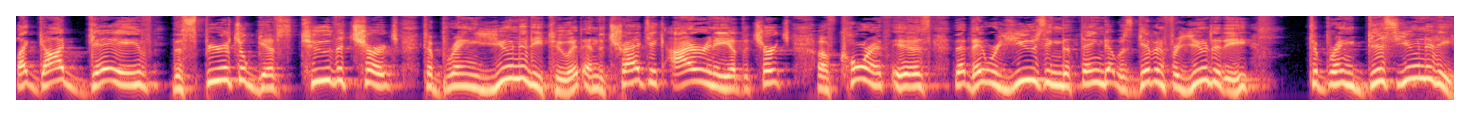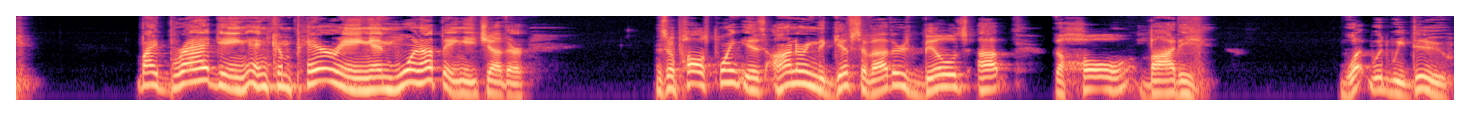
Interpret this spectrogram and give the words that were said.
Like God gave the spiritual gifts to the church to bring unity to it. And the tragic irony of the church of Corinth is that they were using the thing that was given for unity to bring disunity by bragging and comparing and one-upping each other. And so Paul's point is honoring the gifts of others builds up the whole body. What would we do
